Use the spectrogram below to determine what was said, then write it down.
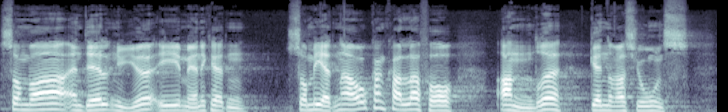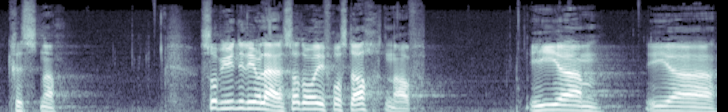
som var en del nye i menigheten, som vi gjerne også kan kalle for andre generasjons kristne. Så begynner de å lese da fra starten av. I, um, i uh,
